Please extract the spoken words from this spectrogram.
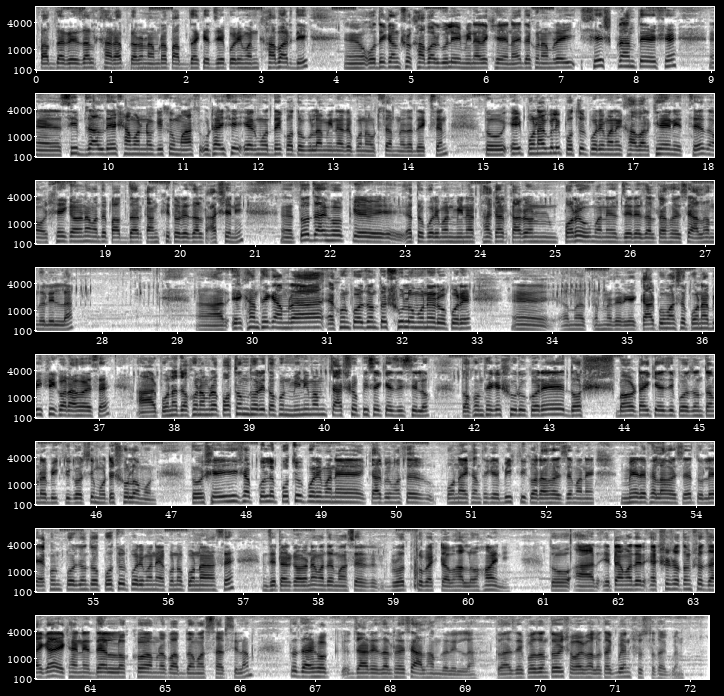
পাবদার রেজাল্ট খারাপ, কারণ আমরা পাবদাকে যে পরিমাণ খাবার দিই অধিকাংশ খাবারগুলি এই মিনারে খেয়ে নেয়। দেখুন, আমরা এই শেষ প্রান্তে এসে ছিপ জাল দিয়ে সামান্য কিছু মাছ উঠাইছি। এর মধ্যে কতগুলা মিনারে পোনা উঠছে আপনারা দেখছেন। তো এই পোনাগুলি প্রচুর পরিমাণে খাবার খেয়ে নিচ্ছে। সেই কারণে আমাদের পাবদার কাঙ্ক্ষিত রেজাল্ট আসেনি। তো যাই হোক এত পরিমাণ মিনার থাকার কারণ পরেও মানে যে রেজাল্টটা হয়েছে, আলহামদুলিল্লাহ। আর এখান থেকে আমরা এখন পর্যন্ত ষোলো মনের ওপরে আপনাদেরকে কার্পু মাছে পোনা বিক্রি করা হয়েছে। আর পোনা যখন আমরা প্রথম ধরি, তখন মিনিমাম চারশো পিসে কেজি ছিল। তখন থেকে শুরু করে দশ বারোটাই কেজি পর্যন্ত আমরা বিক্রি করছি, মোটে ষোলো মন। তো সেই হিসাব করলে প্রচুর পরিমাণে কার্পি মাছের পোনা এখান থেকে বিক্রি করা হয়েছে মানে মেরে ফেলা হয়েছে। তুলে এখন পর্যন্ত প্রচুর পরিমাণে এখনও পোনা আছে, যেটার কারণে আমাদের মাছের গ্রোথ খুব একটা ভালো হয়নি। তো আর এটা আমাদের একশো শতাংশ জায়গা, এখানে দেড় লক্ষ আমরা পাবদা মাছ ছাড়ছিলাম। তো যাই হোক, যা রেজাল্ট হয়েছে, আলহামদুলিল্লাহ। তো আজ এই পর্যন্তই, সবাই ভালো থাকবেন, সুস্থ থাকবেন।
